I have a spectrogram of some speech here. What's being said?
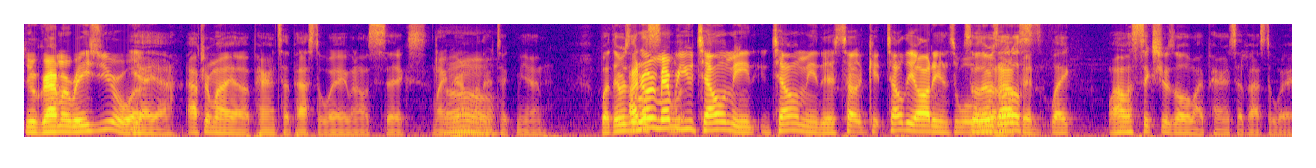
Your grandma raised you or what? yeah, yeah. After my uh, parents had passed away when I was six, my grandmother Oh. took me in. But there was a I don't remember you telling me telling me this. Tell, tell the audience what, So there was what a little s- like when I was six years old, my parents had passed away.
